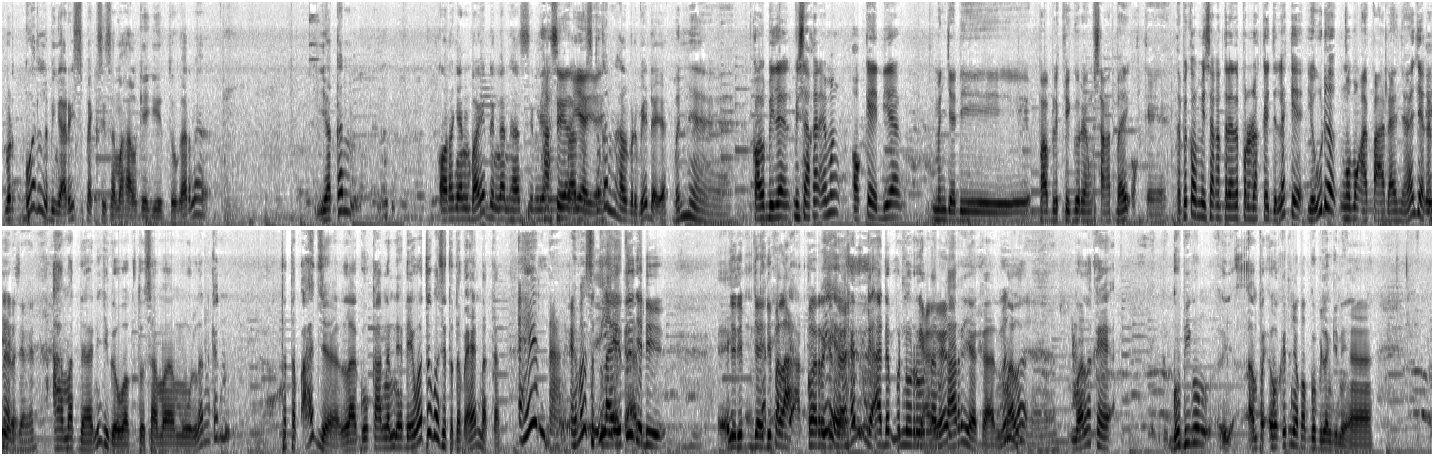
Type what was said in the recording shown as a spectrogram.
Menurut gue lebih nggak respect sih sama hal kayak gitu karena ya kan orang yang baik dengan hasil yang Hasil, bagus iya, itu iya. kan hal berbeda ya. Bener. Kalau bila misalkan emang oke dia menjadi public figure yang sangat baik, oke. Tapi kalau misalkan ternyata produknya jelek ya, ya udah ngomong apa adanya aja kan Iya. harusnya kan. Ahmad Dhani juga waktu sama Mulan kan tetap aja lagu kangennya Dewa tuh masih tetap enak kan. Enak. Emang setelah Iya itu kan? jadi jadi jadi pelakor iya, gitu. kan nggak ada penurunan Iya kan? karya kan malah Bener. malah kayak gue bingung sampai waktu itu nyokap gue bilang gini eh,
